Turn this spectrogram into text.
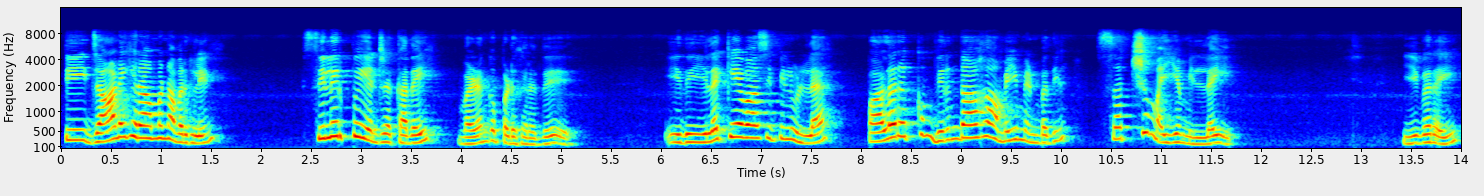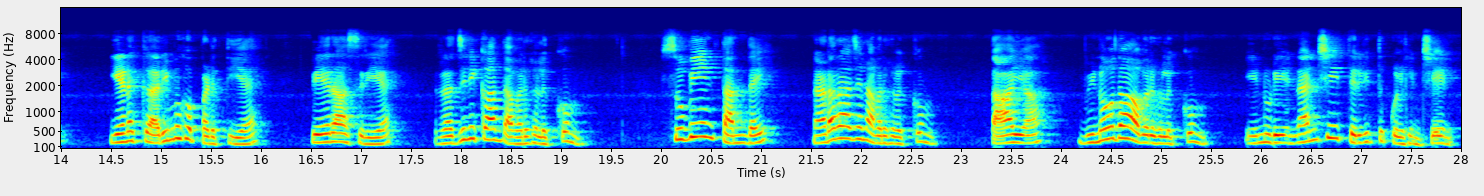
டி. ஜானகிராமன் அவர்களின் சிலிர்ப்பு என்ற கதை வழங்கப்படுகிறது. இது இலக்கிய வாசிப்பில் உள்ள பலருக்கும் விருந்தாக அமையும் என்பதில் சற்று மையமில்லை. இவரை எனக்கு அறிமுகப்படுத்திய பேராசிரியர் ரஜினிகாந்த் அவர்களுக்கும் சுபியின் தந்தை நடராஜன் அவர்களுக்கும் தாயார் வினோதா அவர்களுக்கும் என்னுடைய நன்றியை தெரிவித்துக் கொள்கின்றேன்.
